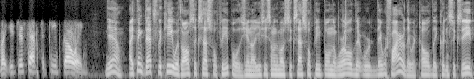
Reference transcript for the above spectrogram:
but you just have to keep going. Yeah, I think that's the key with all successful people. Is you know you see some of the most successful people in the world that were they were fired. They were told they couldn't succeed.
